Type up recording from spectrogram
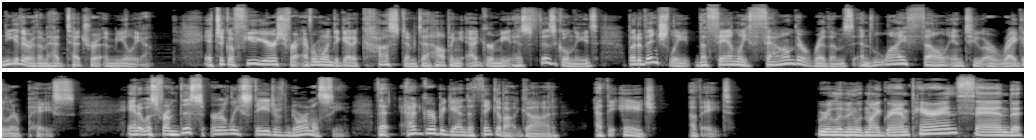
neither of them had tetra amelia. It took a few years for everyone to get accustomed to helping Edgar meet his physical needs, but eventually the family found their rhythms and life fell into a regular pace. And it was from this early stage of normalcy that Edgar began to think about God at the age of eight we were living with my grandparents and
